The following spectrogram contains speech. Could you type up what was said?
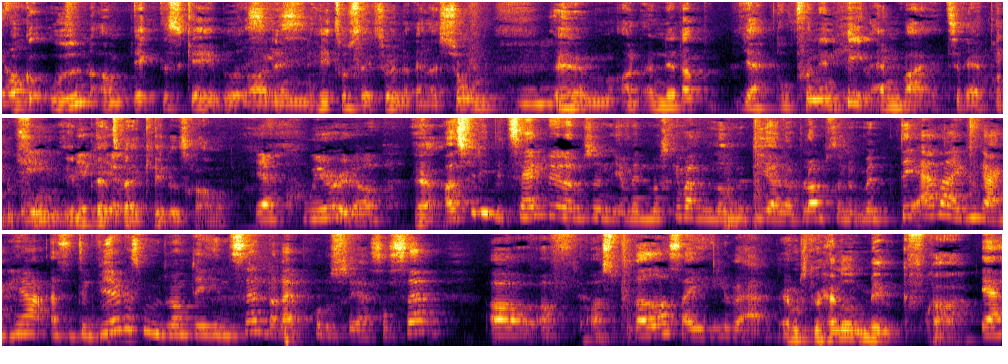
Jo. Og gå uden om ægteskabet Præcis. og den heteroseksuelle relation. Mm. Øhm, og, og netop ja, fundet en helt anden vej til reproduktion inden patriarkatets rammer. Ja, queer it up. Ja. Også fordi vi talte lidt om sådan, jamen måske var det noget med bierne og blomsterne, men det er der ikke engang her. Altså det virker som om det er hende selv, der reproducerer sig selv og, og, og spreder sig i hele verden. Ja, hun skal jo have noget mælk fra ja.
